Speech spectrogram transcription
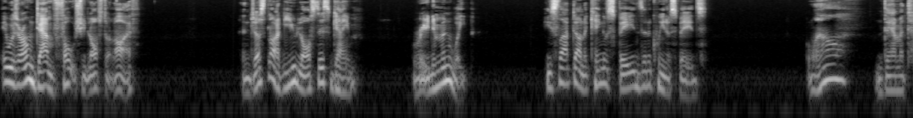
It was her own damn fault she lost her life. And just like you lost this game, read him and weep. He slapped down a king of spades and a queen of spades. Well, damn it.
